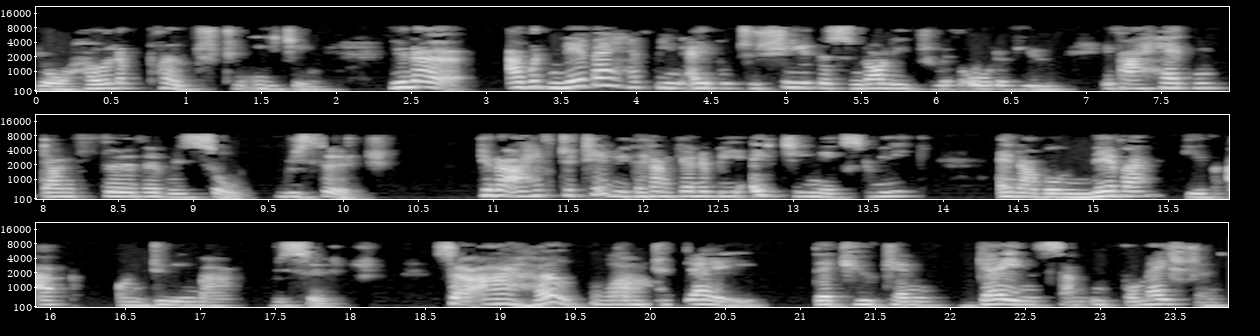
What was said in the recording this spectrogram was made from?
your whole approach to eating. You know, I would never have been able to share this knowledge with all of you if I hadn't done further research. You know, I have to tell you that I'm going to be 80 next week and I will never give up on doing my research. So I hope wow. from today that you can gain some information.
